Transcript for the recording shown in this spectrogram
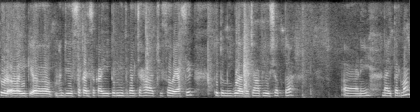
थोडं एक म्हणजे सकाळी सकाळी तुम्ही तुम्हाला चहाची सवय असेल तर तुम्ही गुळाचा चहा पिऊ शकता. आणि नाहीतर मग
